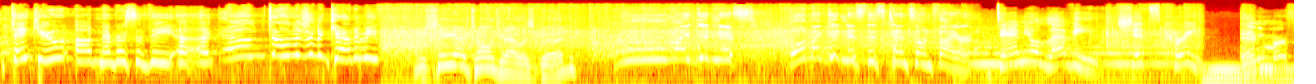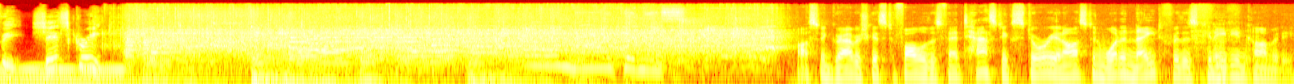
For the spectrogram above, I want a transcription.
Thank you, uh, members of the uh, uh, Television Academy. You see, I told you I was good my goodness! Oh my goodness, this tent's on fire. Daniel Levy, Schitt's Creek. Annie Murphy, Schitt's Creek. Oh my goodness. Austin Grabish gets to follow this fantastic story. And Austin, what a night for this Canadian comedy.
